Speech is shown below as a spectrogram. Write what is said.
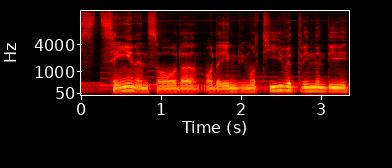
Szenen so oder, oder irgendwie Motive drinnen, die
